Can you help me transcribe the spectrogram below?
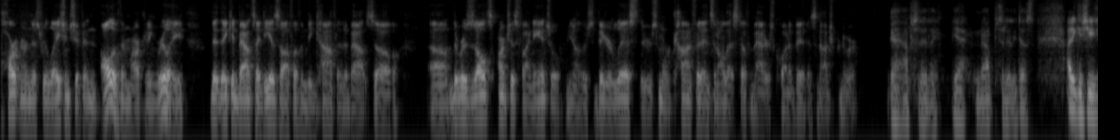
partner in this relationship in all of their marketing really that they can bounce ideas off of and be confident about. So um, the results aren't just financial you know there's a bigger list there's more confidence and all that stuff matters quite a bit as an entrepreneur yeah, absolutely. Yeah, no, absolutely does. And it gives you,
